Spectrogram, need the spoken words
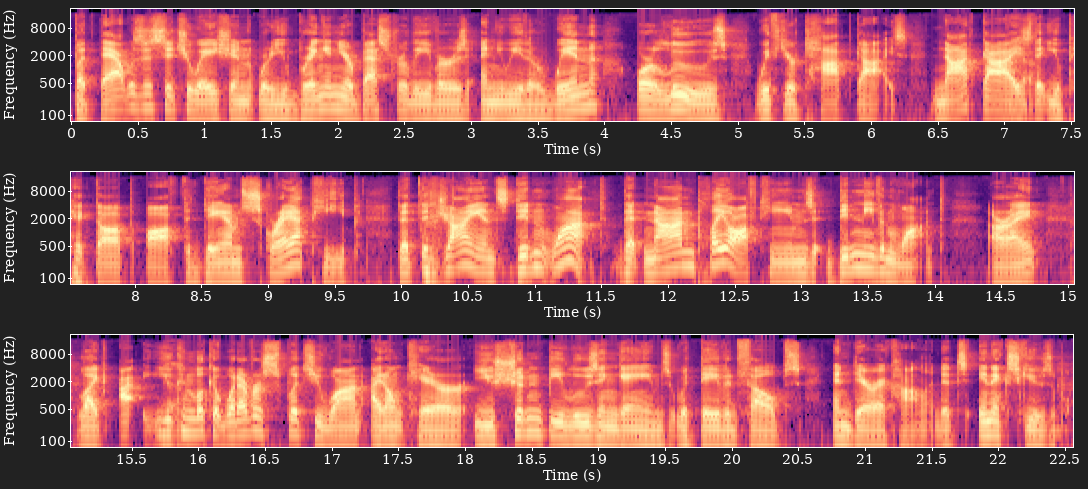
But that was a situation where you bring in your best relievers and you either win or lose with your top guys, not guys yeah. that you picked up off the damn scrap heap that the Giants didn't want, that non playoff teams didn't even want. All right. Like, I, you yeah. can look at whatever splits you want. I don't care. You shouldn't be losing games with David Phelps and Derek Holland. It's inexcusable.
